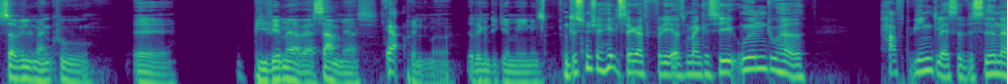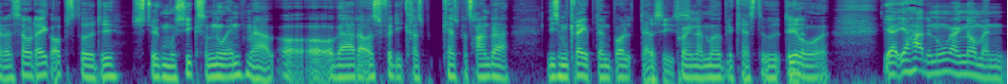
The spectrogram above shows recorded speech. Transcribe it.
så ville man kunne øh, blive ved med at være sammen med os Ja. på en eller anden måde. Jeg ved ikke, om det giver mening. Men det synes jeg helt sikkert, fordi altså, man kan sige, uden du havde haft vinglasset ved siden af dig, så var der ikke opstået det stykke musik, som nu endte med at, at, at være der, også fordi Kas- Kasper Tranberg ligesom greb den bold, der Præcis. på en eller anden måde blev kastet ud. Det er Ja. jo, øh, jeg, jeg har det nogle gange, når man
